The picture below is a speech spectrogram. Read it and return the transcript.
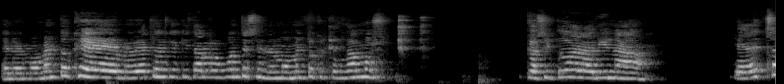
En el momento que me voy a tener que quitar los guantes, en el momento que tengamos casi toda la harina ya hecha,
